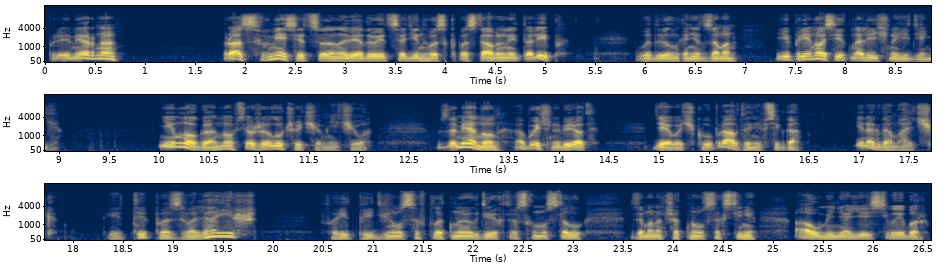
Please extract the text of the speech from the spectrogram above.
Примерно раз в месяц наведывается один высокопоставленный талиб, — выдавил, наконец, Заман и приносит наличные деньги. Немного, но все же лучше, чем ничего. Взамен он обычно берет девочку, правда, не всегда, иногда мальчика. — И ты позволяешь? Фарид придвинулся вплотную к директорскому столу. Заман отшатнулся к стене. — А у меня есть выбор.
